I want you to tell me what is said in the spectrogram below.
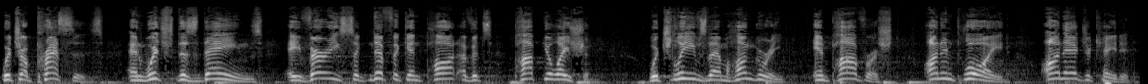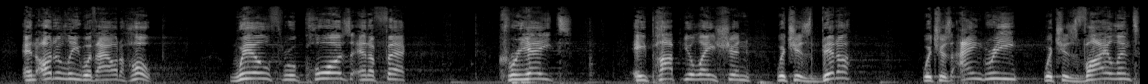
which oppresses, and which disdains a very significant part of its population, which leaves them hungry, impoverished, unemployed, uneducated, and utterly without hope, will, through cause and effect, create a population which is bitter, which is angry, which is violent,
